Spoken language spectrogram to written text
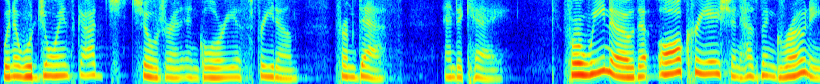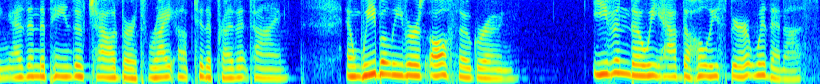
when it will join God's children in glorious freedom from death and decay. For we know that all creation has been groaning as in the pains of childbirth right up to the present time. And we believers also groan even though we have the Holy Spirit within us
